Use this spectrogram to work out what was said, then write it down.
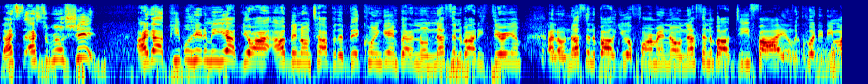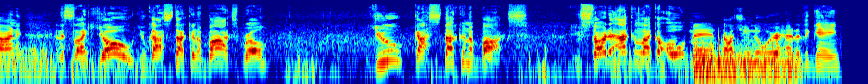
That's, that's the real shit. I got people hitting me up. Yo, I, have been on top of the Bitcoin game, but I know nothing about Ethereum. I know nothing about yield farming. I know nothing about DeFi and liquidity mining. And it's like, yo, you got stuck in a box, bro. You got stuck in a box. You started acting like an old man, thought you knew we were ahead of the game,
